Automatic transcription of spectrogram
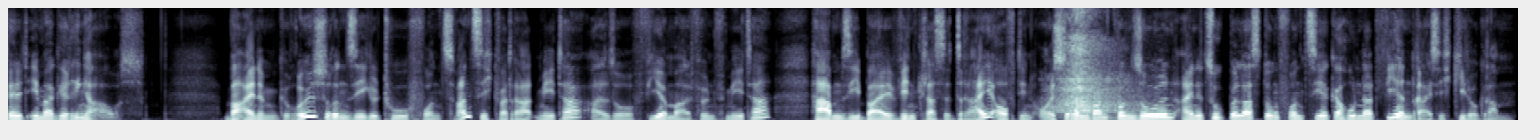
fällt immer geringer aus. Bei einem größeren Segeltuch von 20 Quadratmeter, also 4 x 5 Meter, haben Sie bei Windklasse 3 auf den äußeren Wandkonsolen eine Zugbelastung von ca. 134 kg.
